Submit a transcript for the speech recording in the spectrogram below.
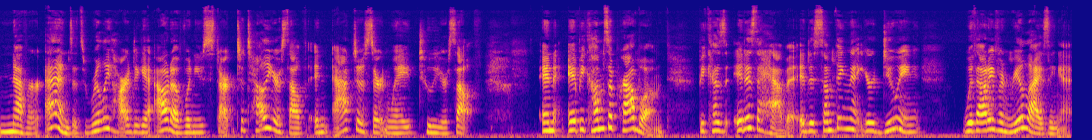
never ends. It's really hard to get out of when you start to tell yourself and act a certain way to yourself. And it becomes a problem because it is a habit. It is something that you're doing without even realizing it.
